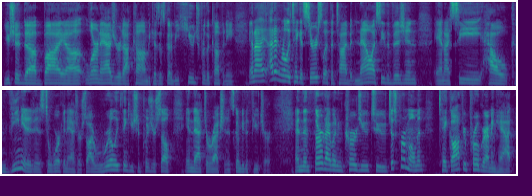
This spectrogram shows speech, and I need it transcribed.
you should uh, buy uh, learnazure.com because it's going to be huge for the company. And I, I didn't really take it seriously at the time, but now I see the vision and I see how convenient it is to work in Azure. So I really think you should push yourself in that direction. It's going to be the future. And then, third, I would encourage you to just for a moment take off your programming hat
